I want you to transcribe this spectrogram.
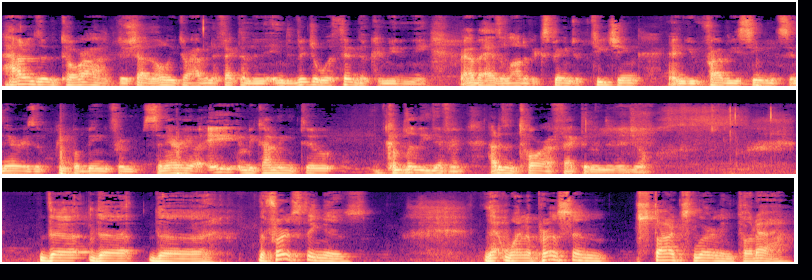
How does the Torah, the Holy Torah, have an effect on the individual within the community? Rabbi has a lot of experience with teaching, and you've probably seen scenarios of people being from scenario A and becoming to completely different. How does the Torah affect an individual? the the the the first thing is that when a person starts learning Torah,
